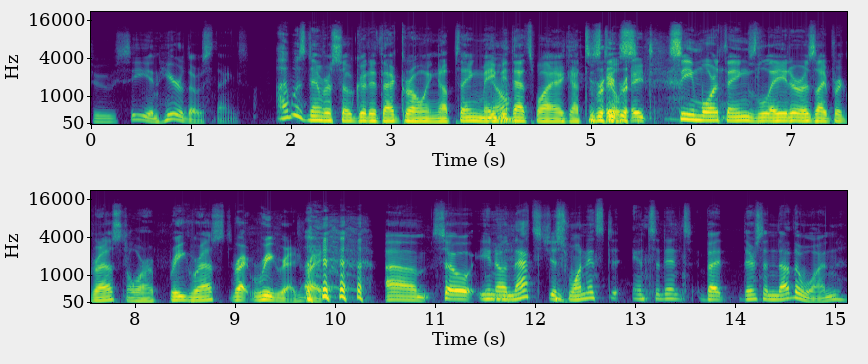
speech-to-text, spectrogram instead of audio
to see and hear those things. I was never so good at that growing up thing. Maybe No? that's why I got to Right, still s- right. see more things later as I progressed or regressed. Right, regret, right. um, so, you know, and that's just one inst- incident, but there's another one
